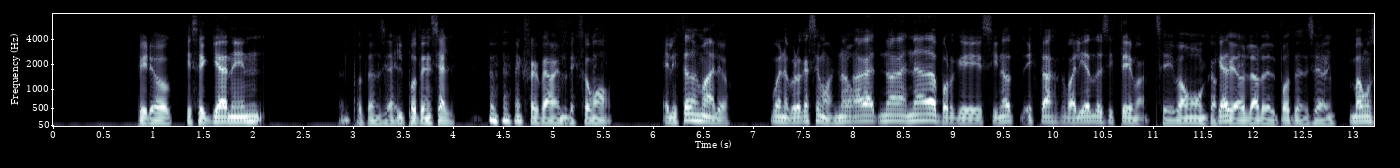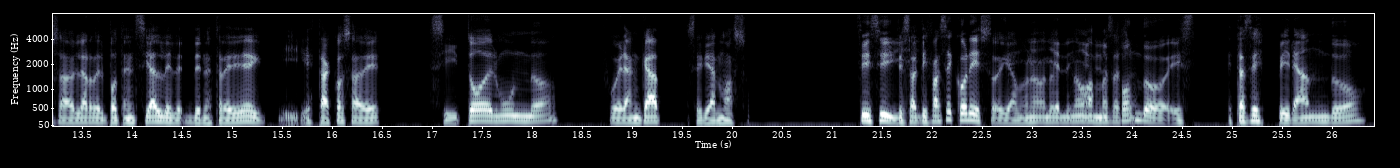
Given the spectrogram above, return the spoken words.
pero que se quedan en El potencial. el potencial. Exactamente, es como, el Estado es malo. Bueno, pero ¿qué hacemos? No, no haga- no hagas nada porque si no estás validando el sistema. Sí, vamos a un café Quédate- a hablar del potencial. Vamos a hablar del potencial de, de nuestra idea y, y esta cosa de si todo el mundo fuera ANCAP, sería hermoso. Sí, sí. Te satisfaces con eso, digamos, no, no, y en, no vas en más el allá. fondo es, estás esperando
